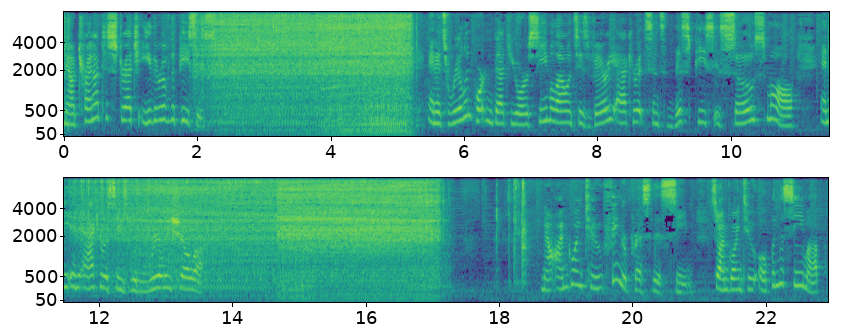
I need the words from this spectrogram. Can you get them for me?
Now try not to stretch either of the pieces. And it's real important that your seam allowance is very accurate since this piece is so small, any inaccuracies would really show up. Now I'm going to finger press this seam. So I'm going to open the seam up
